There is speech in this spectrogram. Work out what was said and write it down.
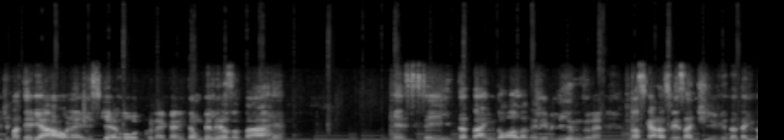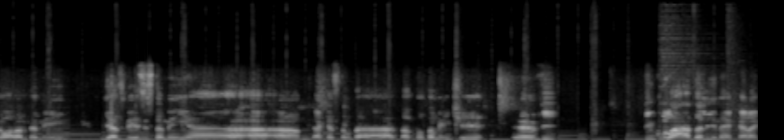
De material, né? Isso que é louco, né, cara? Então, beleza, tá? receita tá em dólar, né? lindo, né? Mas, cara, às vezes a dívida tá em dólar também, e às vezes também a, a, a questão tá, tá totalmente é, vinculada ali, né, cara,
